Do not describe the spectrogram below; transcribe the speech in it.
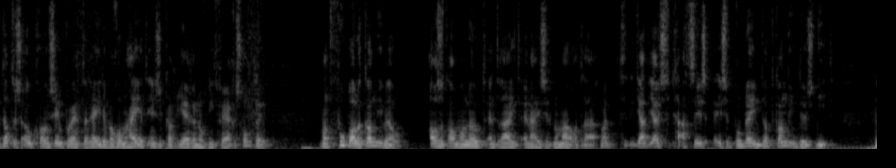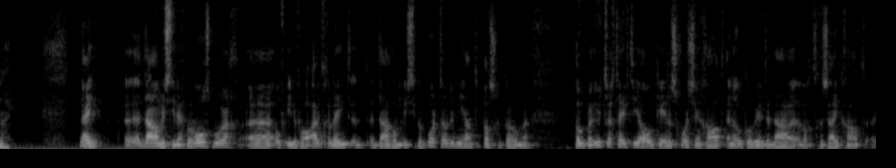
dat is ook gewoon simpelweg de reden waarom hij het in zijn carrière nog niet ver geschopt heeft. Want voetballen kan hij wel. Als het allemaal loopt en draait en hij zich normaal gedraagt. Maar t- ja, juist het laatste is, is het probleem. Dat kan hij dus niet. nee. Nee, eh, daarom is hij weg bij Wolfsburg. eh, of in ieder geval uitgeleend. Eh, daarom is hij bij Porto er niet aan te pas gekomen. Ook bij Utrecht heeft hij al een keer een schorsing gehad. En ook alweer daarna wat gezeik gehad. Eh,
